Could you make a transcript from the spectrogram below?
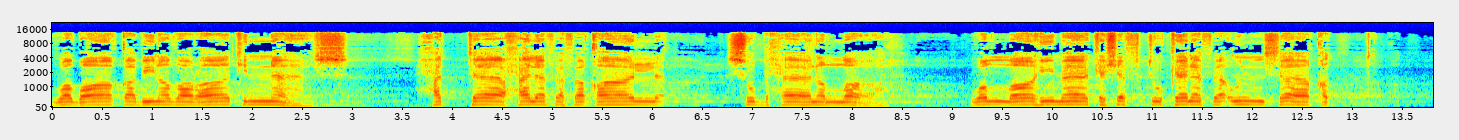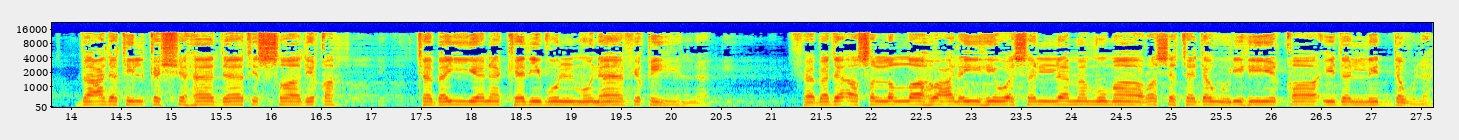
وضاق بنظرات الناس حتى حلف فقال سبحان الله والله ما كشفت كنف أنثى قط. بعد تلك الشهادات الصادقة تبين كذب المنافقين. فبدأ صلى الله عليه وسلم ممارسة دوره قائدا للدولة.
